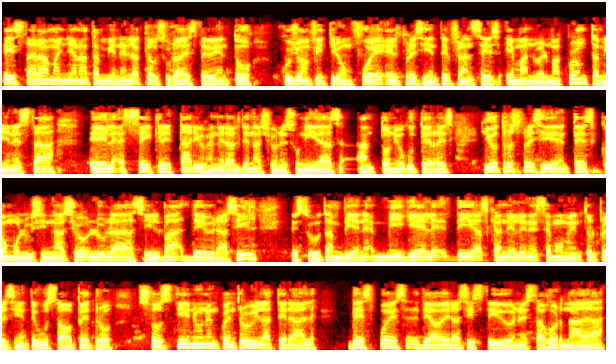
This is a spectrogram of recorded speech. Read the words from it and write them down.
estará mañana también en la clausura de este evento cuyo anfitrión fue el presidente francés Emmanuel Macron. También está el secretario general de Naciones Unidas, Antonio Guterres, y otros presidentes como Luis Ignacio Lula da Silva de Brasil. Estuvo también Miguel Díaz Canel. En este momento el presidente Gustavo Petro sostiene un encuentro bilateral después de haber asistido en esta jornada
